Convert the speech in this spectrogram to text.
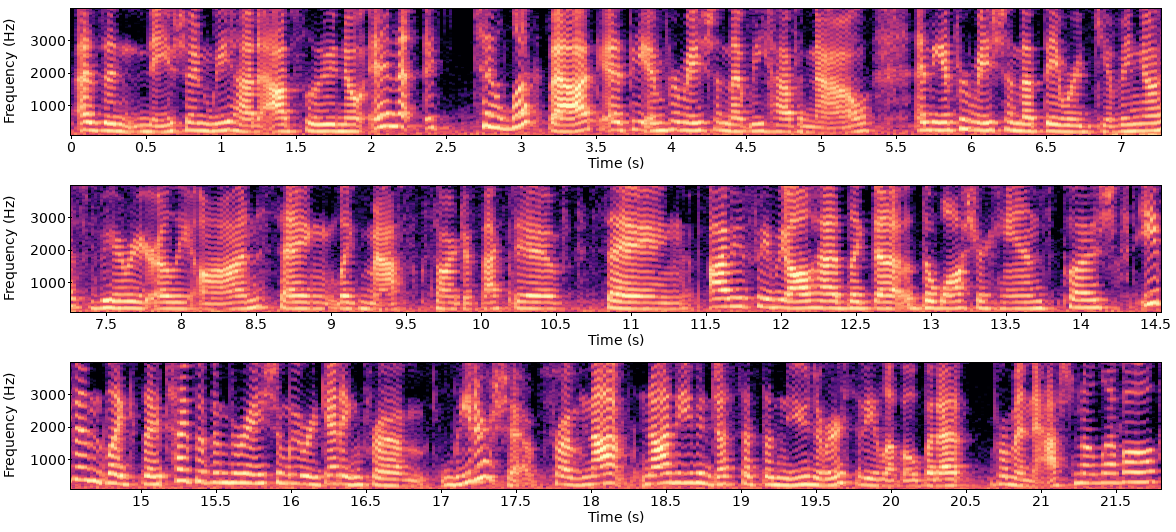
as a nation. We had absolutely no. And to look back at the information that we have now and the information that they were giving us very early on, saying like masks aren't effective, saying obviously we all had like the the wash your hands push, even like the type of information we were getting from leadership, from not not even just at the university level, but at from a national level.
